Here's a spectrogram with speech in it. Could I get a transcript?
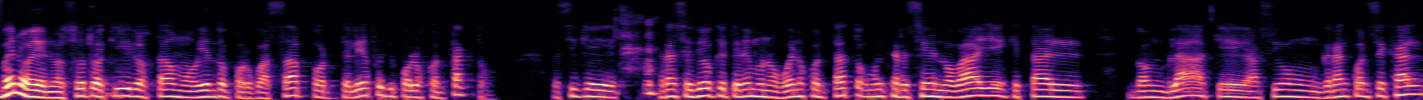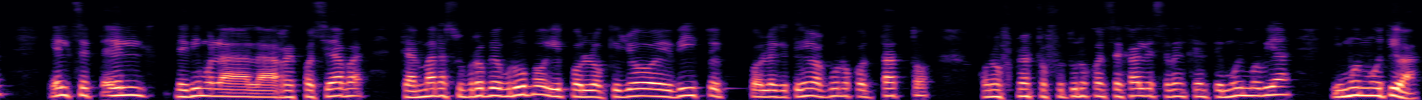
Bueno, eh, nosotros aquí lo estamos moviendo por WhatsApp, por teléfono y por los contactos. Así que gracias a Dios que tenemos unos buenos contactos, como dije recién en Ovalle, que está el Don Blas, que ha sido un gran concejal, él, él le dimos la, responsabilidad que armara su propio grupo y por lo que yo he visto y por lo que he tenido algunos contactos con nuestros futuros concejales, se ven gente muy movida y muy motivada.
